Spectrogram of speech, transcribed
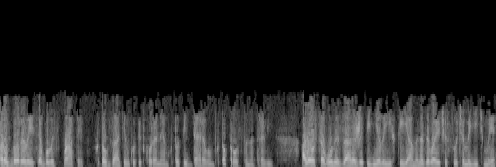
розборилися були спати, хто в затінку під коренем, хто під деревом, хто просто на траві. Але осавули зараз же підняли їх киями, називаючи сучими дітьми,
